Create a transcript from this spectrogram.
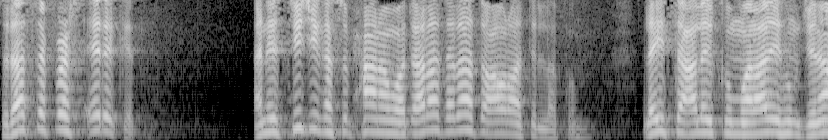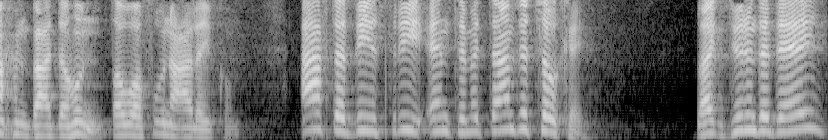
So that's the first etiquette. And He's teaching us subhanahu wa ta'ala ثلاث عورات لكم ليس عليكم ولا عليهم جناح بعدهن طوافون عليكم After these three intimate times, it's okay. Like during the day,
